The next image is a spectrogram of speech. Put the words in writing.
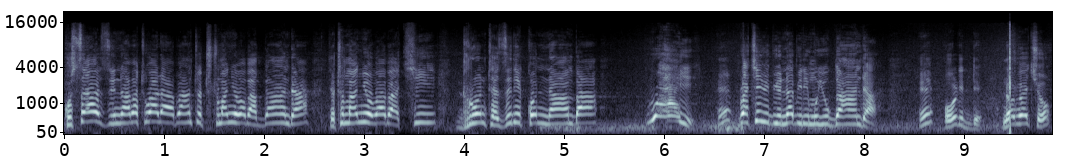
ku saa zino abatwala abantu tetumanyi oba baganda tetumanyi oba baki drone teziriko namba eh? lwaki ebyo byonna biri mu uganda? Eh? owulidde n'olwekyo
